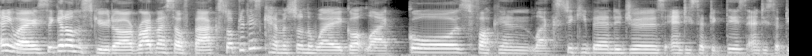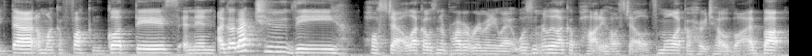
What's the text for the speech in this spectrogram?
Anyway, so get on the scooter, ride myself back, stopped at this chemist on the way, got like gauze, fucking like sticky bandages, antiseptic this, antiseptic that. I'm like, I fucking got this. And then I go back to the hostel. Like I was in a private room anyway. It wasn't really like a party hostel, it's more like a hotel vibe. But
